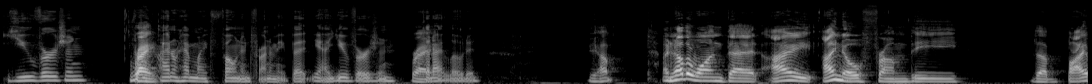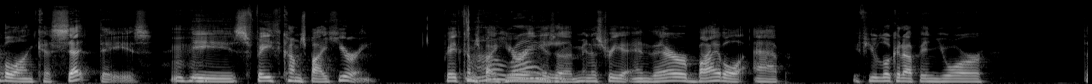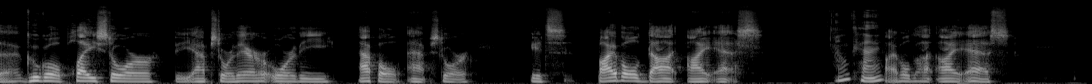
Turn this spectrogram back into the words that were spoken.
YouVersion. Right. I don't have my phone in front of me, but yeah, YouVersion Right. that I loaded. Yep. Another one that I I know from the the Bible on cassette days mm-hmm. is Faith Comes by Hearing. Faith Comes by Oh, Hearing is a ministry and their Bible app, if you look it up in your the Google Play Store, the App Store there, or the Apple App Store, it's Bible.is. Okay. Bible.is.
